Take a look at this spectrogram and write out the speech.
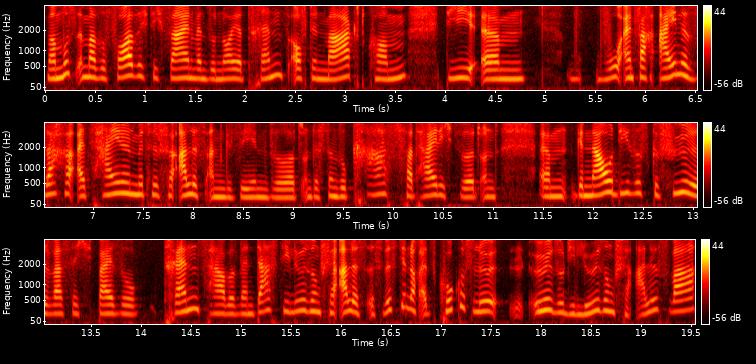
man muss immer so vorsichtig sein, wenn so neue Trends auf den Markt kommen, die ähm, wo einfach eine Sache als Heilmittel für alles angesehen wird und das dann so krass verteidigt wird. Und ähm, genau dieses Gefühl, was ich bei so Trends habe, wenn das die Lösung für alles ist. Wisst ihr noch, als Kokosöl so die Lösung für alles war?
